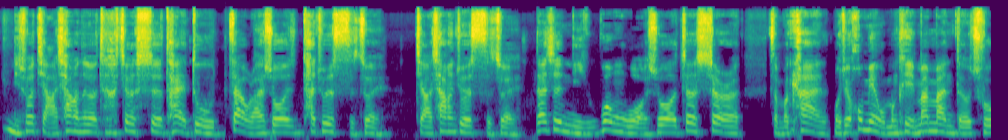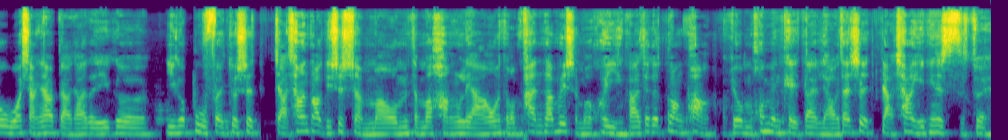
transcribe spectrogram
你说假唱这个这个事态度，在我来说，它就是死罪。假唱就是死罪，但是你问我说这事儿怎么看？我觉得后面我们可以慢慢得出我想要表达的一个一个部分，就是假唱到底是什么？我们怎么衡量？我怎么判断为什么会引发这个状况？我觉得我们后面可以再聊。但是假唱一定是死罪。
